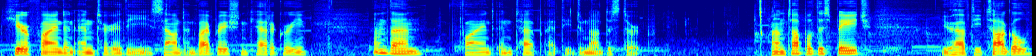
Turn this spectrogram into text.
Here find and enter the sound and vibration category and then find and tap at the Do Not Disturb. On top of this page you have the toggle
